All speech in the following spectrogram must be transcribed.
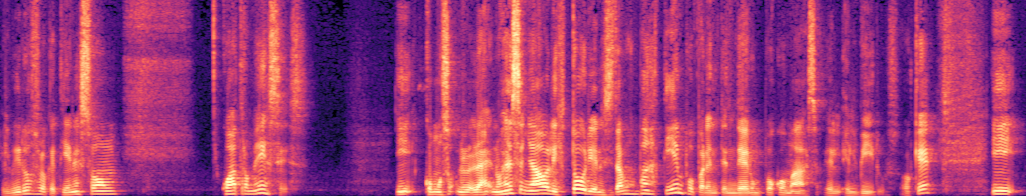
El virus lo que tiene son cuatro meses. Y como nos ha enseñado la historia, necesitamos más tiempo para entender un poco más el, virus. ¿ok? Y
